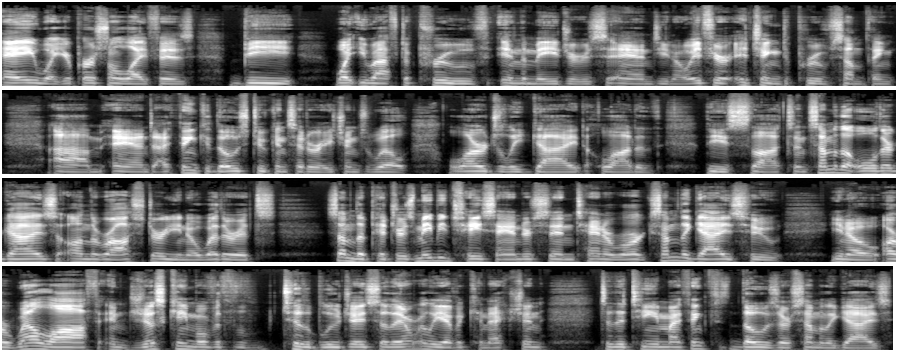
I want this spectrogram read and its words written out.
a what your personal life is, b what you have to prove in the majors and you know if you're itching to prove something. Um, and i think those two considerations will largely guide a lot of these thoughts. And some of the older guys on the roster you know whether it's some of the pitchers maybe chase anderson tanner roark some of the guys who you know are well off and just came over to the blue jays so they don't really have a connection to the team i think those are some of the guys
